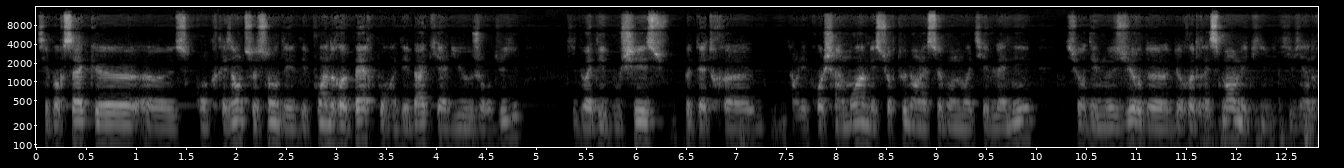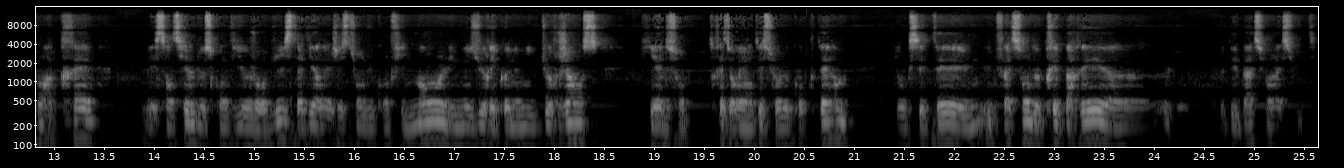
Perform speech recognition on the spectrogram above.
C'est pour ça que euh, ce qu'on présente, ce sont des, points de repère pour un débat qui a lieu aujourd'hui, qui doit déboucher peut-être euh, dans les prochains mois, mais surtout dans la seconde moitié de l'année, sur des mesures de, redressement, mais qui, viendront après l'essentiel de ce qu'on vit aujourd'hui, c'est-à-dire la gestion du confinement, les mesures économiques d'urgence, qui elles sont très orientées sur le court terme. Donc c'était une, façon de préparer débat sur la suite.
